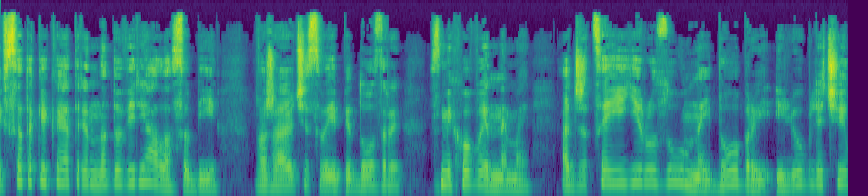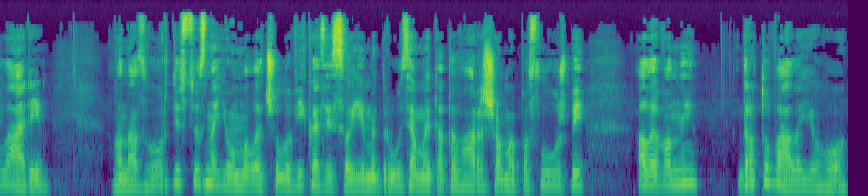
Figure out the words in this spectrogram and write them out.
все-таки Кетрін не довіряла собі, вважаючи свої підозри сміховинними, адже це її розумний, добрий і люблячий Ларі. Вона з гордістю знайомила чоловіка зі своїми друзями та товаришами по службі, але вони дратували його.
